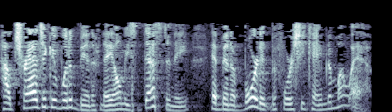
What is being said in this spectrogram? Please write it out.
How tragic it would have been if Naomi's destiny had been aborted before she came to Moab.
